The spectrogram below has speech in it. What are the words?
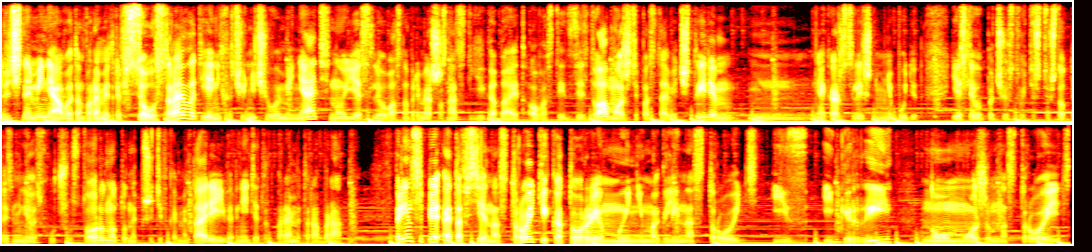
Лично меня в этом параметре все устраивает, я не хочу ничего менять, но если у вас, например, 16 гигабайт, а у вас стоит здесь 2, можете поставить 4, мне кажется, лишним не будет. Если вы почувствуете, что что-то изменилось в худшую сторону, то напишите в комментарии и верните этот параметр обратно. В принципе, это все настройки, которые мы не могли настроить из игры, но можем настроить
